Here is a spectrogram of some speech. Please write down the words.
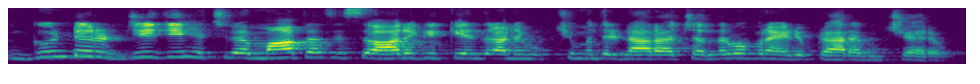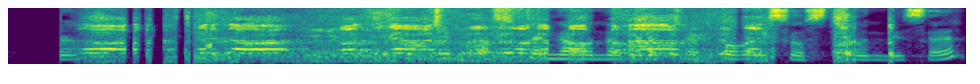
గుంటూరు జీజీహెచ్లో మాతా శిశు ఆరోగ్య కేంద్రాన్ని ముఖ్యమంత్రి నారా చంద్రబాబు నాయుడు ప్రారంభించారు. కొంచెం కష్టంగా ఉన్నా కూడా చెప్పవలసి వస్తుంది సార్.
